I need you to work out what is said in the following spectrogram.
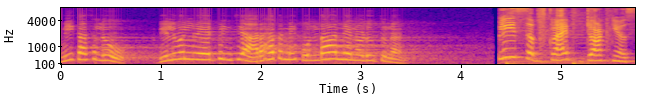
మీకు అసలు విలువలు నేర్పించే అర్హత మీకు ఉందా అని నేను అడుగుతున్నాను. ప్లీజ్ సబ్స్క్రైబ్ డాట్ న్యూస్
